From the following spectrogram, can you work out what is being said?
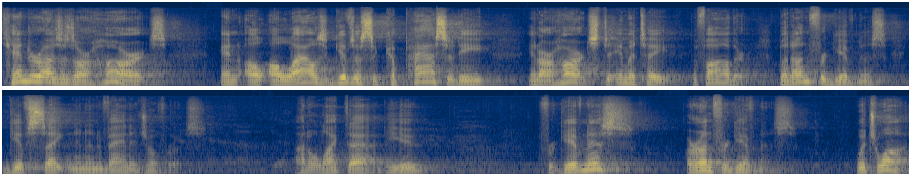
tenderizes our hearts and allows, gives us a capacity in our hearts to imitate the Father. But unforgiveness gives Satan an advantage over us. I don't like that, do you? Forgiveness or unforgiveness? Which one?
